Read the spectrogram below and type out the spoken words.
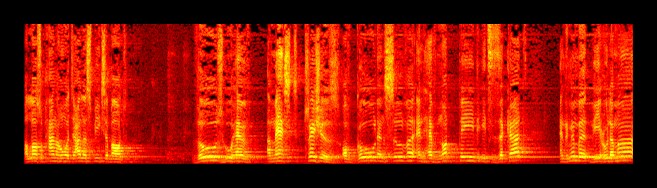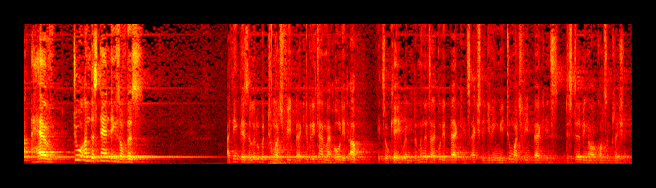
Allah subhanahu wa ta'ala speaks about those who have amassed treasures of gold and silver and have not paid its zakat. And remember, the ulama have two understandings of this. I think there's a little bit too much feedback. Every time I hold it up, it's okay. When the minute I put it back, it's actually giving me too much feedback. It's disturbing our concentration.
